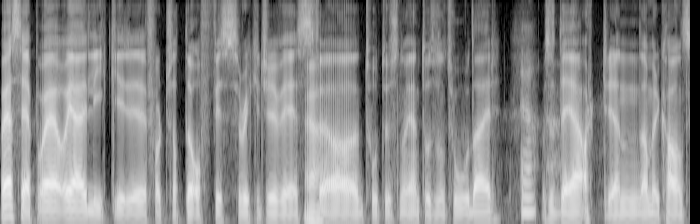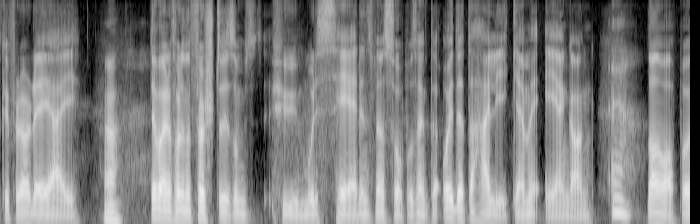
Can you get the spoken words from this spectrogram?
Og jeg ser på, og jeg liker fortsatt The Office, Ricky Gervais Ja. fra 2001-2002 der. Ja. Og så det er artigere enn det amerikanske, for det var det jeg Ja. Det var for den første liksom, humorserien som jeg så på og tenkte Oi, dette her liker jeg med en gang. Ja. Da, han var på,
